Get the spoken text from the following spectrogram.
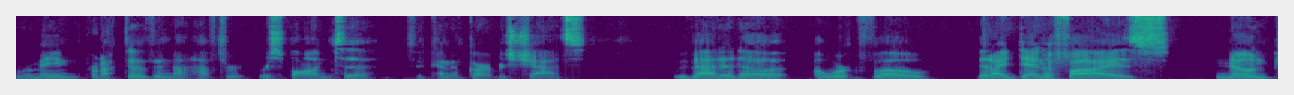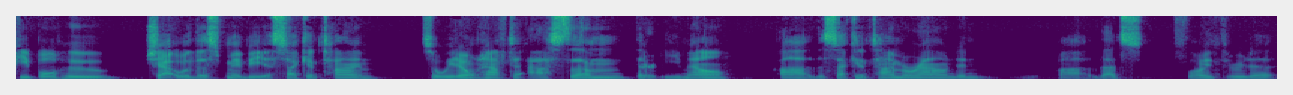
remain productive and not have to respond to to kind of garbage chats. We've added a, a workflow that identifies known people who chat with us maybe a second time, so we don't have to ask them their email uh, the second time around, and uh, that's flowing through to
